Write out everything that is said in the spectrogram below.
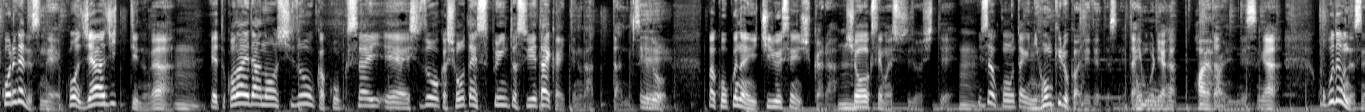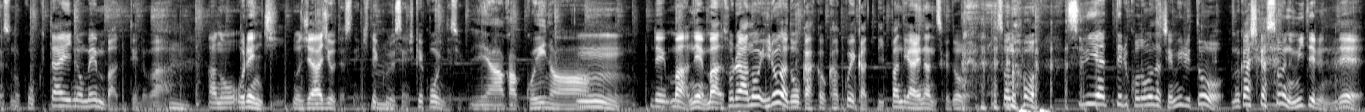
これがですねこのジャージっていうのが、うん、えっと、この間あの静岡国際、えー、静岡招待スプリント水泳大会っていうのがあったんですけど、えーまあ、国内の一流選手から小学生まで出場して、うん、実はこの大会日本記録が出てですね大変盛り上がったんですが、はいはい、ここでもですねその国体のメンバーっていうのは、うん、あのオレンジのジャージをですね着てくる選手結構多いんですよ。いやかっこいいな、うん、でまあねまあそれはあの色がどうかかっこいいかって一般的にあれなんですけどその釣りやってる子供たちが見ると昔からそういうの見てるんで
